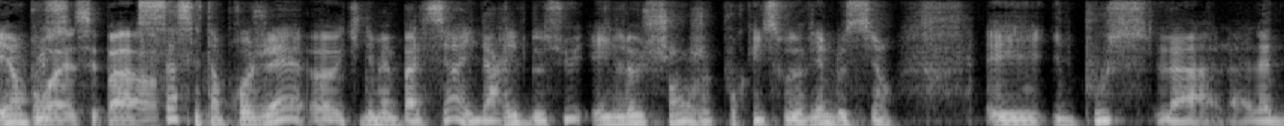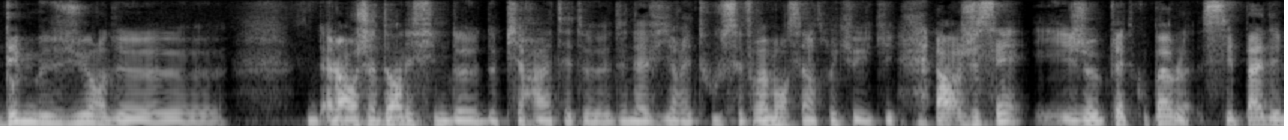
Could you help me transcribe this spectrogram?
Et en plus, Ouais, c'est pas. Ça, c'est un projet euh, qui n'est même pas le sien. Il arrive dessus et il le change pour qu'il se devienne le sien. Et il pousse la, la, la démesure de. Alors, j'adore les films de, pirates et de, navires et tout. C'est vraiment, c'est un truc qui. Alors, je sais, je plaide coupable. C'est pas des,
